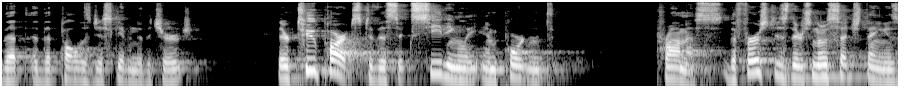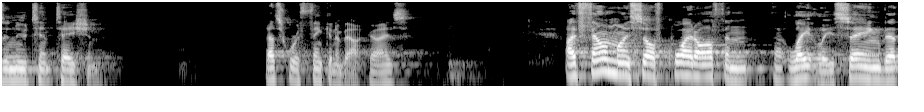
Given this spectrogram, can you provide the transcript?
that, that Paul has just given to the church. There are two parts to this exceedingly important promise. The first is there's no such thing as a new temptation. That's worth thinking about, guys. I've found myself quite often uh, lately saying that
